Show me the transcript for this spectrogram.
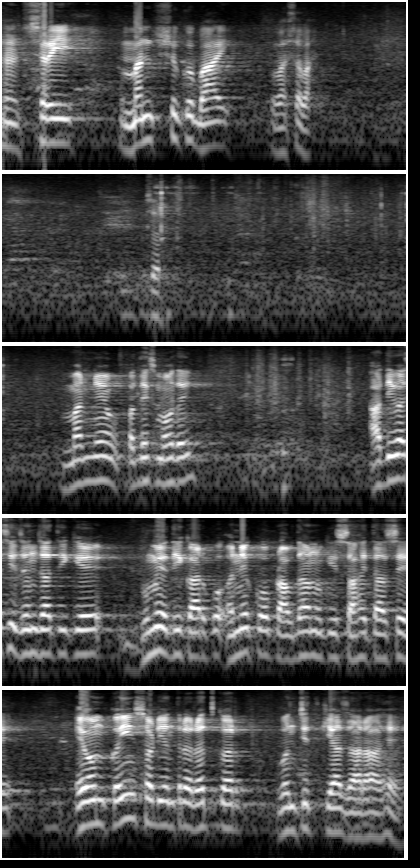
हम्म, श्री मनसुख भाई वसवा। सर। मान्य प्रदेश महोदय, आदिवासी जनजाति के भूमि अधिकार को अनेकों प्रावधानों की सहायता से एवं कई षड्यंत्र रद्द कर वंचित किया जा रहा है।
